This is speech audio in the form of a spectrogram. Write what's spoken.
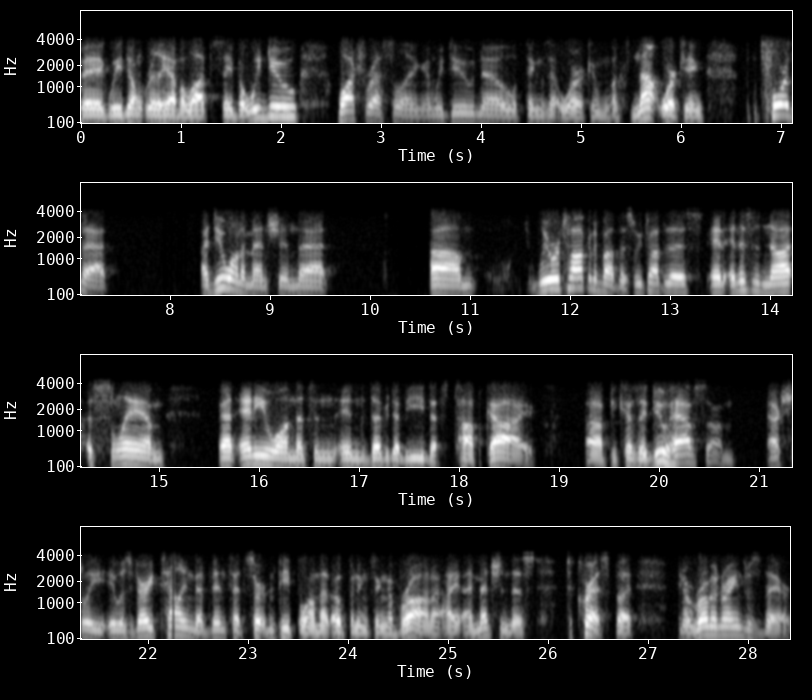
big. We don't really have a lot to say, but we do watch wrestling and we do know things that work and what's not working. For that, I do want to mention that um, we were talking about this. We talked this, and, and this is not a slam at anyone that's in, in the WWE that's top guy, uh, because they do have some. Actually, it was very telling that Vince had certain people on that opening thing of Raw, and I, I mentioned this to Chris, but you know Roman Reigns was there,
